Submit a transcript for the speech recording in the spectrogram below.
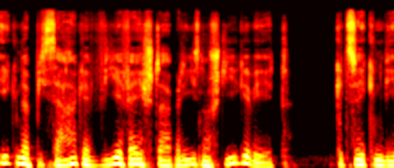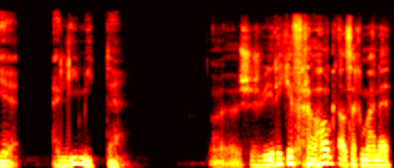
irgendetwas sagen, wie fest der Preis noch steigen wird? Gibt es irgendwie eine Limite? Das ist eine schwierige Frage. Also ich meine,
